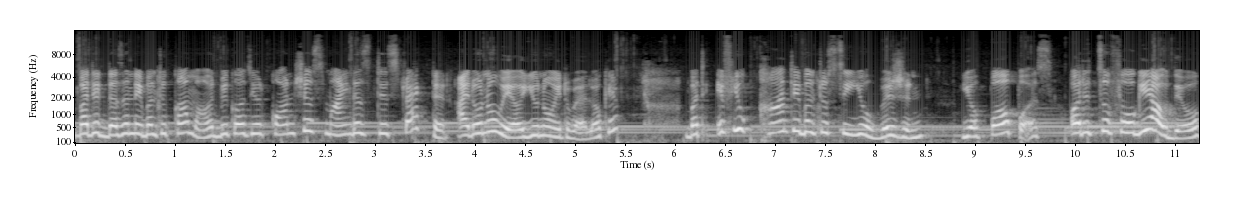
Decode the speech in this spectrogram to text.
But it doesn't able to come out because your conscious mind is distracted. I don't know where, you know it well, okay? But if you can't able to see your vision, your purpose, or it's a foggy out there,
